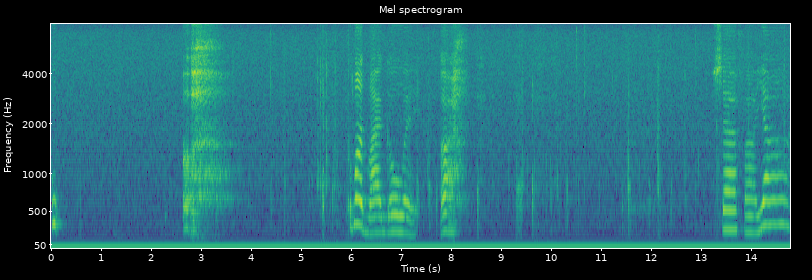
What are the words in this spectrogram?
Ooh. Ugh. Come on, lag, go away. Ugh. Sapphire.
